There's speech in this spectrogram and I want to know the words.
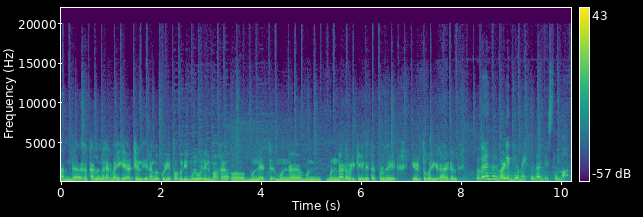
அந்த கள்ளழகர் வைகை ஆற்றில் இறங்கக்கூடிய பகுதி முழுவதிலுமாக முன்னேற்ற முன் முன் முன் நடவடிக்கைகளை தற்பொழுது எடுத்து வருகிறார்கள். விவரங்கள் வழங்கியமைக்கு நன்றி சல்மான்.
